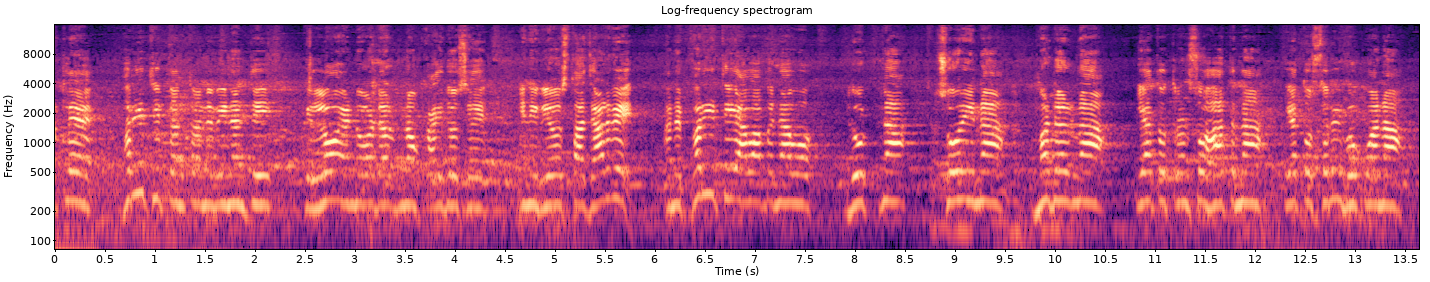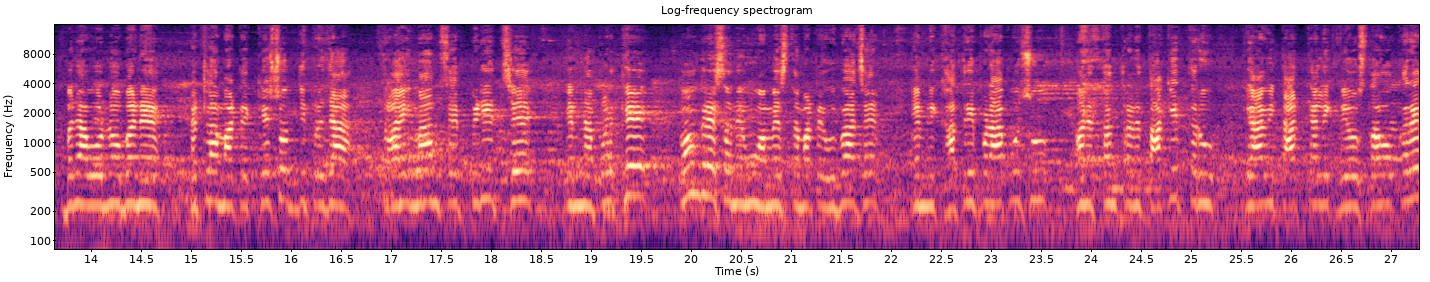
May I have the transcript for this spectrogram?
એટલે ફરીથી તંત્રને વિનંતી કે લો એન્ડ ઓર્ડરનો કાયદો છે એની વ્યવસ્થા જાળવે અને ફરીથી આવા બનાવો લૂંટના, ચોરીના, મર્ડરના, યા તો ત્રણસો હાથના, યા તો શરીર ભોગવાના બનાવો ન બને. એટલા માટે કેશોદની પ્રજા ત્રાહીમામ છે, પીડિત છે, એમના પડખે કોંગ્રેસ અને હું હંમેશા માટે ઊભા છે. એમની ખાતરી પણ આપું છું અને તંત્રને તાકીદ કરું કે આવી તાત્કાલિક વ્યવસ્થાઓ કરે,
